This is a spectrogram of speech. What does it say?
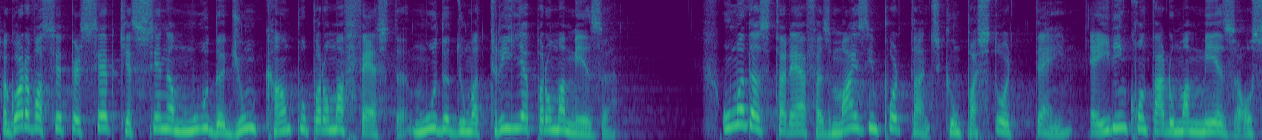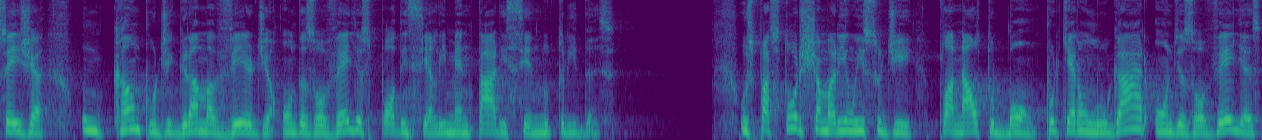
Agora você percebe que a cena muda de um campo para uma festa, muda de uma trilha para uma mesa. Uma das tarefas mais importantes que um pastor tem é ir encontrar uma mesa, ou seja, um campo de grama verde onde as ovelhas podem se alimentar e ser nutridas. Os pastores chamariam isso de planalto bom, porque era um lugar onde as ovelhas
